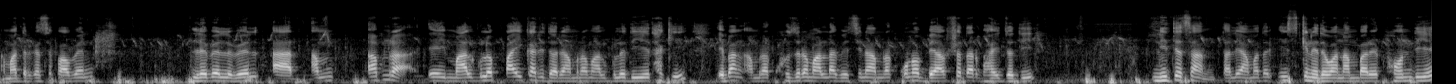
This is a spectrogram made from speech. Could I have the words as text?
আমাদের কাছে পাবেন লেভেল লেভেল। আর আম- আমরা এই মালগুলো পাইকারি দরে আমরা মালগুলো দিয়ে থাকি এবং আমরা খুচরো মালটা বেশি না, আমরা কোনো ব্যবসাদার ভাই যদি নিতে চান, তাহলে আমাদের স্ক্রিনে দেওয়া নাম্বারে ফোন দিয়ে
